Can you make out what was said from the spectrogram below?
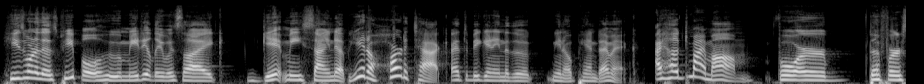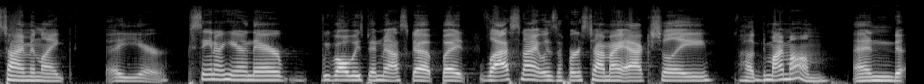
He's one of those people who immediately was like, "Get me signed up." He had a heart attack at the beginning of the you know pandemic. I hugged my mom for the first time in like a year. Seen her here and there. We've always been masked up, but last night was the first time I actually hugged my mom. And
